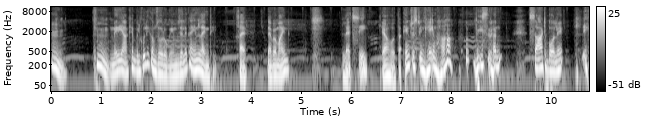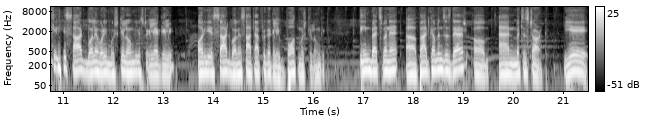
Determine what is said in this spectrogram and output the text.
Hmm. Hmm. मेरी आँखें बिल्कुल ही कमज़ोर हो गई। मुझे लगा इन लाइन थी। खैर नेवर माइंड लेट्स सी क्या होता। इंटरेस्टिंग गेम हाँ। बीस रन, साठ बॉलें। लेकिन ये साठ बॉलें बड़ी मुश्किल होंगी ऑस्ट्रेलिया के लिए। और ये साठ बॉलें साउथ अफ्रीका के लिए बहुत मुश्किल होंगी। तीन बैट्समैन हैं Pat Cummins is there and Mitchell Starc ये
